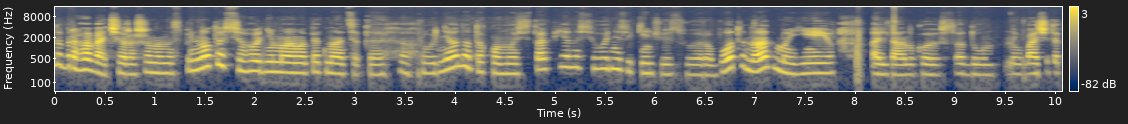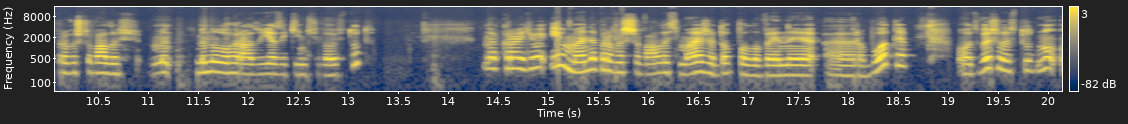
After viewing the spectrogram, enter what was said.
Доброго вечора, шановна спільнота. Сьогодні маємо 15 грудня. На такому етапі я на сьогодні закінчую свою роботу над моєю альтанкою в саду. Як бачите, провишивалось ми- минулого разу я закінчила ось тут на краю, і в мене провишивалось майже до половини е, роботи. От, вишилось тут. Ну,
